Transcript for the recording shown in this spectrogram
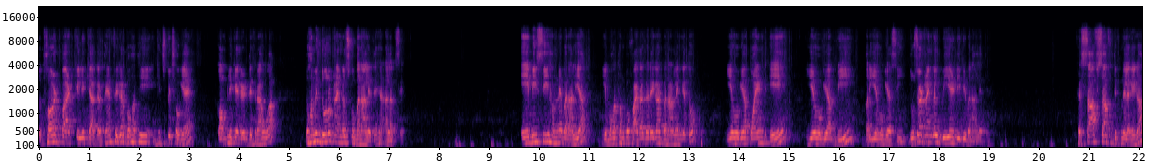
तो थर्ड पार्ट के लिए क्या करते हैं? फिगर बहुत ही घिचपिच हो गया है। कॉम्प्लिकेटेड दिख रहा हुआ। तो हम इन दोनों ट्रायंगल्स को बना लेते हैं अलग से। ए बी सी हमने बना लिया। ये बहुत हमको फ़ायदा करेगा। बना लेंगे तो ये हो गया पॉइंट ए ये हो गया बी और ये हो गया सी दूसरा ट्रायंगल बी ए डी भी बना लेते हैं। फिर साफ़ साफ़ दिखने लगेगा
